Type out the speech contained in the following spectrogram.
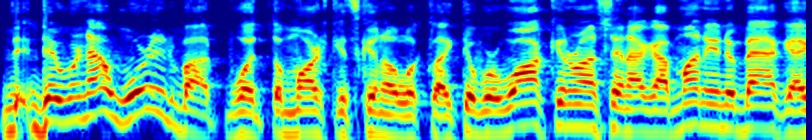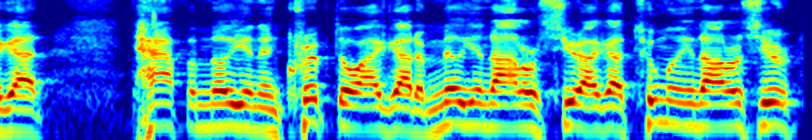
They were not worried about what the market's going to look like. They were walking around saying, I got money in the bank. I got half a million in crypto. I got a million dollars here. I got $2 million here.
